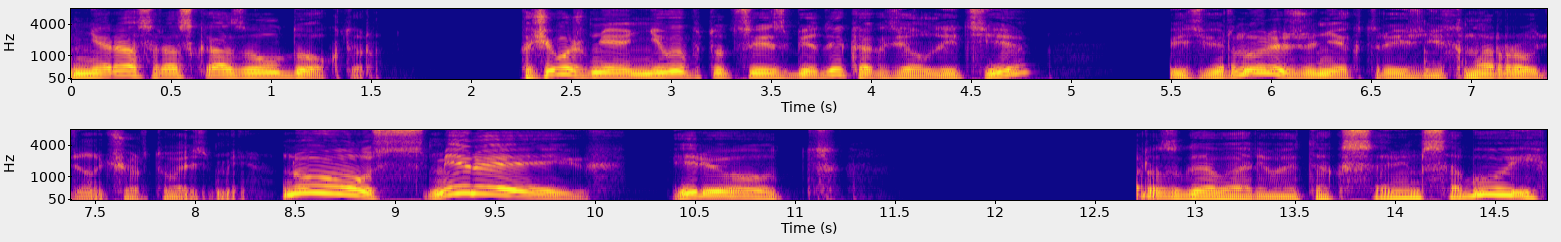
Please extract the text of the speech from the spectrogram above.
не раз рассказывал доктор. Почему же мне не выпутаться из беды, как делали те? Ведь вернулись же некоторые из них на родину, черт возьми. Ну, смелей, вперед! Разговаривая так с самим собой,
